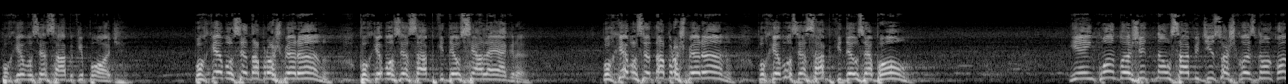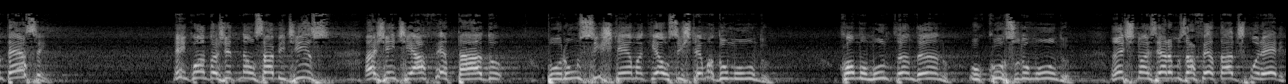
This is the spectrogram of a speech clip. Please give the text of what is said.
Porque você sabe que pode. Por que você está prosperando? Porque você sabe que Deus se alegra. Por que você está prosperando? Porque você sabe que Deus é bom. E enquanto a gente não sabe disso, as coisas não acontecem. Enquanto a gente não sabe disso, a gente é afetado por um sistema que é o sistema do mundo. Como o mundo está andando, o curso do mundo. Antes nós éramos afetados por ele.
